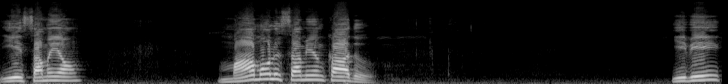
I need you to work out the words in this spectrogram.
ఈ సమయం మామూలు సమయం కాదు. ఇవి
